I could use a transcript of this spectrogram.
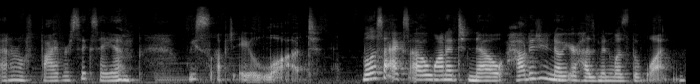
I don't know, 5 or 6 a.m. We slept a lot. Melissa XO wanted to know, how did you know your husband was the one?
